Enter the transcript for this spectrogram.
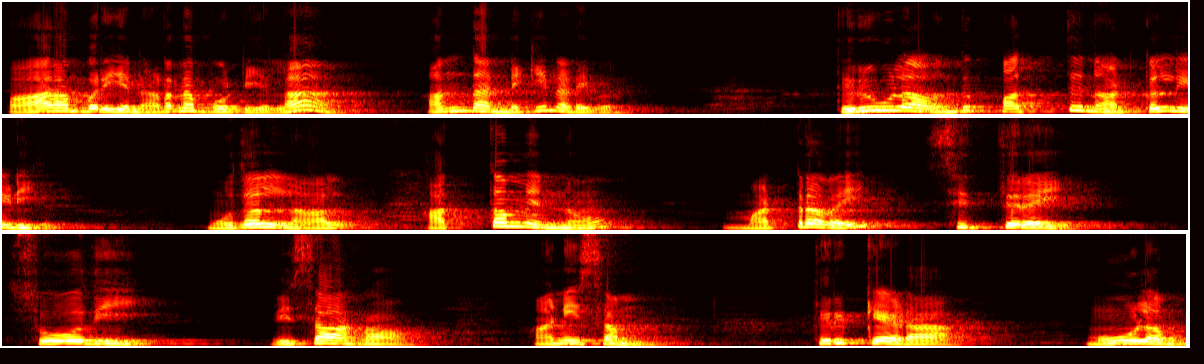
பாரம்பரிய நடன போட்டியெல்லாம் அந்த அன்னைக்கு நடைபெறும். திருவிழா வந்து பத்து நாட்கள் நீடிக்கும். முதல் நாள் அத்தம் என்னும் மற்றவை சித்திரை சோதி விசாகம் அனிசம் திருக்கேடா மூலம்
